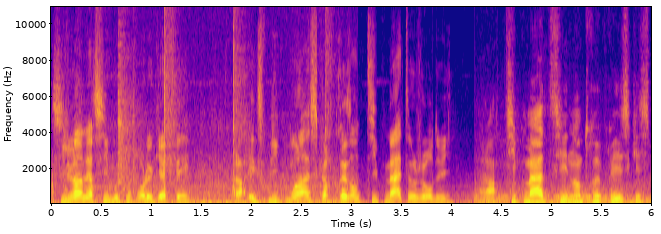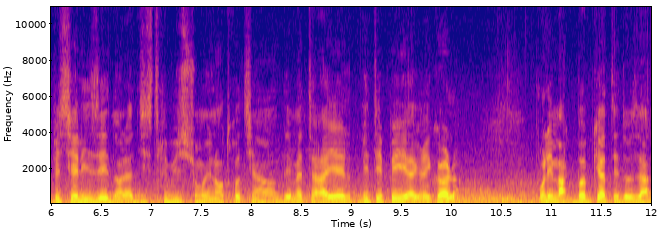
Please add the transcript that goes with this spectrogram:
Sylvain, merci beaucoup pour le café. Alors explique-moi ce que représente Tipmat aujourd'hui. Alors Tipmat, c'est une entreprise qui est spécialisée dans la distribution et l'entretien des matériels BTP et agricoles pour les marques Bobcat et Dozan.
